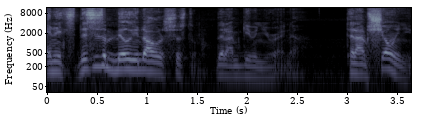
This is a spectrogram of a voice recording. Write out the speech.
and it's this is a million dollar system that I'm giving you right now, that I'm showing you.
